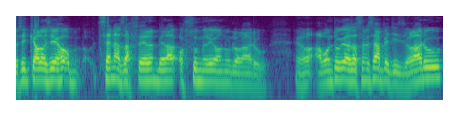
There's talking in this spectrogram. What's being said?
e, říkalo, že jeho cena za film byla 8 milionů dolarů. Jo? A on to udělal za 75 tisíc dolarů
